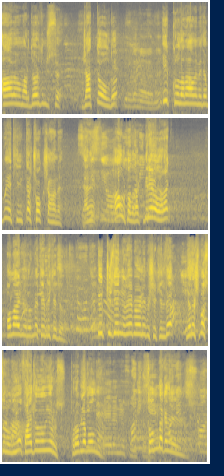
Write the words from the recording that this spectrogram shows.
AVM var. Dördüncüsü cadde oldu. Kurulan AVM. İlk kurulan AVM'de bu etkinlikler çok şahane. Yani Sekiz diyor. halk olarak, birey olarak onaylıyorum ve tebrik ediyorum. 350 liraya böyle bir şekilde yarışma sunuluyor. Faydalanıyoruz. Problem olmuyor. Eğleniyorsunuz. 12, Sonuna kadar 13, eğleniyoruz. 14.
